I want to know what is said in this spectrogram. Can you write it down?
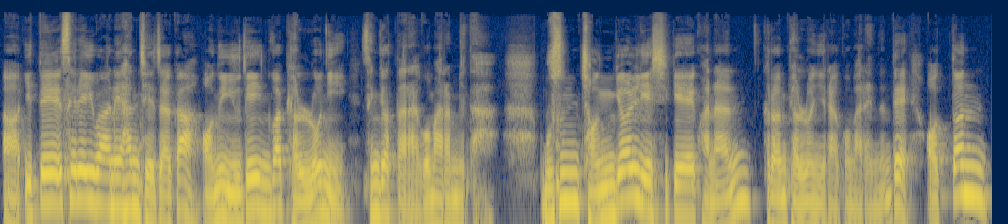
어, 이때 세례 요한의 한 제자가 어느 유대인과 변론이 생겼다라고 말합니다. 무슨 정결 예식에 관한 그런 변론이라고 말했는데 어떤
